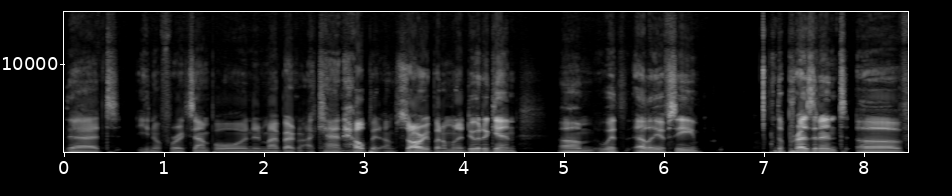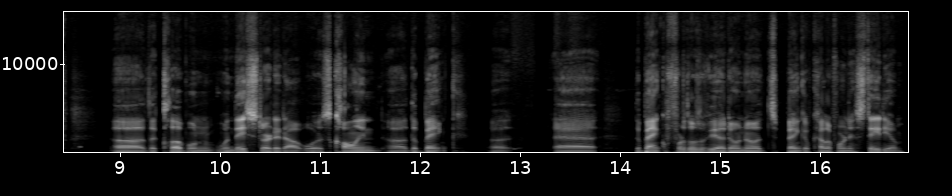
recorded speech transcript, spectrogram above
that you know, for example, and in my background, I can't help it. I'm sorry, but I'm going to do it again um, with LAFC. The president of uh, the club when when they started out was calling uh, the bank. Uh, the bank, for those of you that don't know, it's Bank of California Stadium,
